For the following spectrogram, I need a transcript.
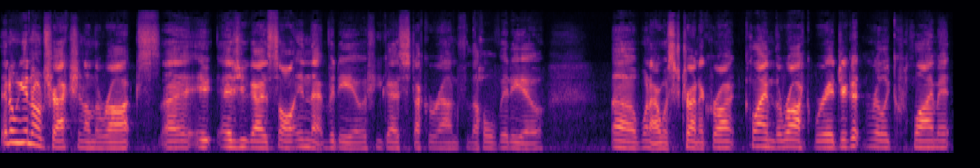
they don't get no traction on the rocks. Uh, it, as you guys saw in that video, if you guys stuck around for the whole video, uh, when I was trying to cr climb the rock bridge, I couldn't really climb it.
